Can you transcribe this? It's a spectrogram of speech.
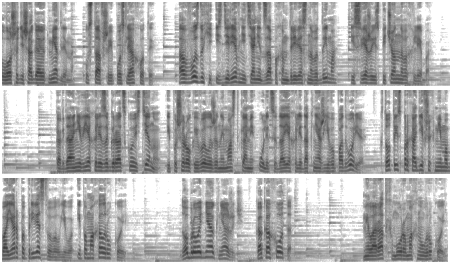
Лошади шагают медленно, уставшие после охоты, а в воздухе из деревни тянет запахом древесного дыма и свежеиспеченного хлеба. Когда они въехали за городскую стену и по широкой выложенной мостками улицы доехали до княжьего подворья, кто-то из проходивших мимо бояр поприветствовал его и помахал рукой. «Доброго дня, княжич! Как охота?» Милорад хмуро махнул рукой,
